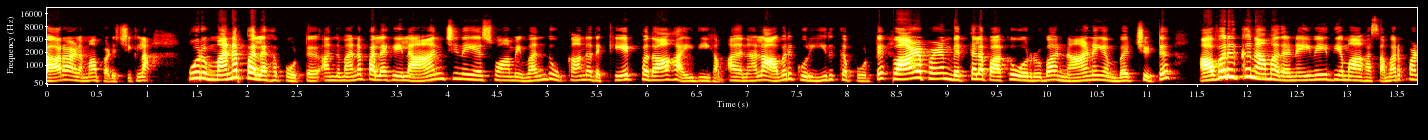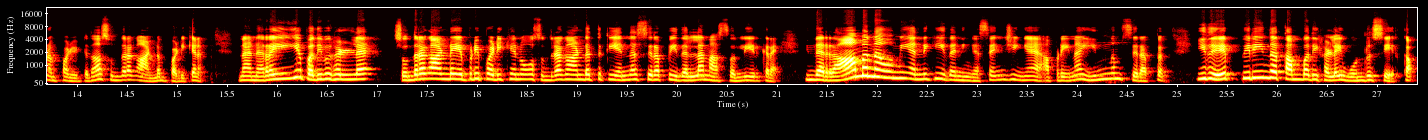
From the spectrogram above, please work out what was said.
தாராளமாக படிச்சுக்கலாம். ஒரு மனப்பலகை போட்டு அந்த மனப்பலகையில் ஆஞ்சநேய சுவாமி வந்து உட்கார்ந்து அதை கேட்பதாக ஐதீகம். அதனால அவருக்கு ஒரு இருக்க போட்டு வாழைப்பழம் வெத்தலை பார்க்க ஒரு ரூபாய் நாணயம் வச்சுட்டு அவருக்கு நாம் அதை நைவேத்தியமாக சமர்ப்பணம் பண்ணிட்டு தான் சுந்தரகாண்டம் படிக்கணும். நான் நிறைய பதிவுகளில் சுந்தரகாண்டம் எப்படி படிக்கணும் சுந்தரகாண்டத்துக்கு என்ன சிறப்பு இதெல்லாம் நான் சொல்லியிருக்கிறேன். இந்த ராமநவமி அன்னைக்கு இதை நீங்க செஞ்சீங்க அப்படின்னா இன்னும் சிறப்பு. இது பிரிந்த தம்பதிகளை ஒன்று சேர்க்கும்.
